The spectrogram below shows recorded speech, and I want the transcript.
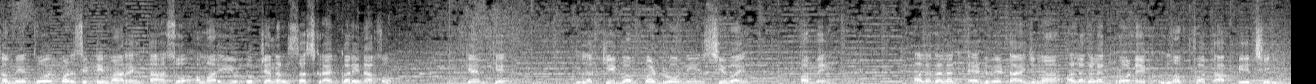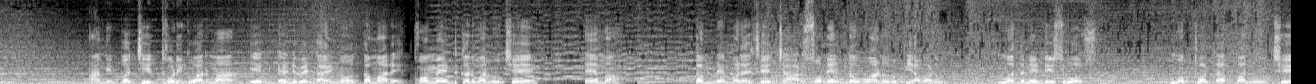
તમે કોઈ પણ સિટીમાં રહેતા હશો, અમારી યુટ્યુબ ચેનલ સબસ્ક્રાઈબ કરી નાખો. કેમ કે લકી બમ્પર ડ્રોની સિવાય અમે અલગ અલગ એડવર્ટાઇઝમાં અલગ અલગ પ્રોડક્ટ મફત આપીએ છીએ. આની પછી થોડીક વારમાં એક એડવર્ટાઇઝનો તમારે કોમેન્ટ કરવાનું છે. એમાં તમને મળે છે ચારસો ને નવ્વાણું રૂપિયાવાળું મધની ડિશવોશ મફત આપવાનું છે.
